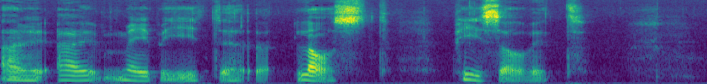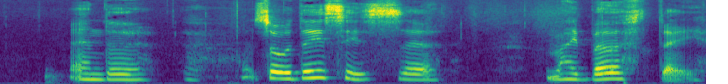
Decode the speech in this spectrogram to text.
I, I maybe eat the last piece of it. And uh, so this is uh, my birthday,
